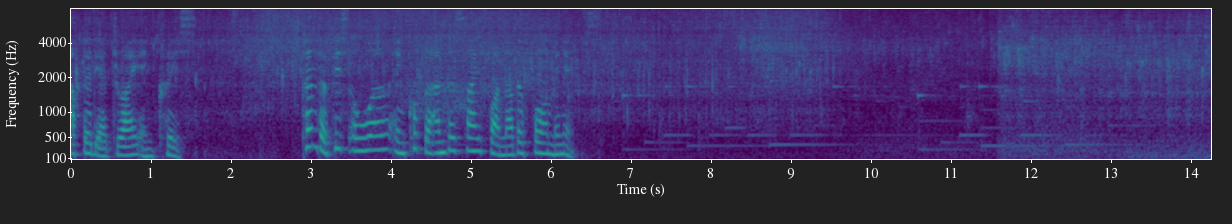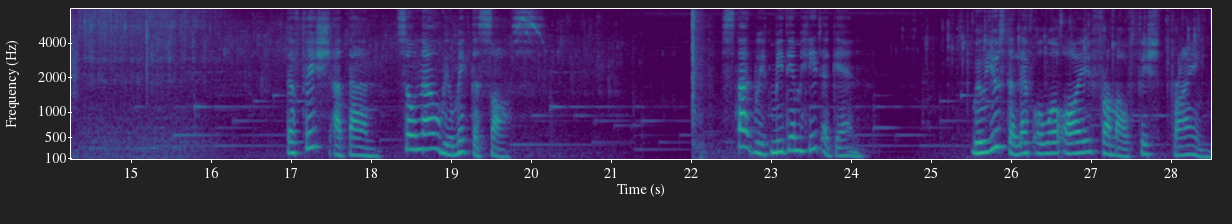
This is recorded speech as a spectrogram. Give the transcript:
after they are dry and crisp. Turn the fish over and cook the underside for another 4 minutes. The fish are done, so now we'll make the sauce. Start with medium heat again. We'll use the leftover oil from our fish frying.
